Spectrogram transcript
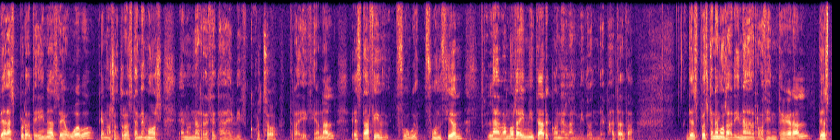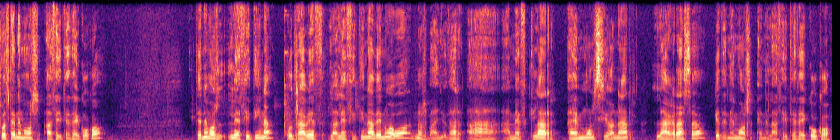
de las proteínas de huevo que nosotros tenemos en una receta de bizcocho tradicional. Esta función la vamos a imitar con el almidón de patata. Después tenemos harina de arroz integral, después tenemos aceite de coco, tenemos lecitina, otra vez la lecitina de nuevo nos va a ayudar a, mezclar, a emulsionar la grasa que tenemos en el aceite de coco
